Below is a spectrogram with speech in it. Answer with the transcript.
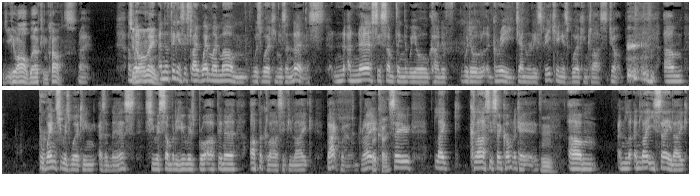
you are working class. Right. Do you know what I mean? And the thing is, it's like when my mum was working as a nurse. A nurse is something that we all kind of would all agree, generally speaking, is working class job. um, but when she was working as a nurse, she was somebody who was brought up in a upper class, if you like, background, right? Okay. So, like, class is so complicated, Mm. um, and and like you say, like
